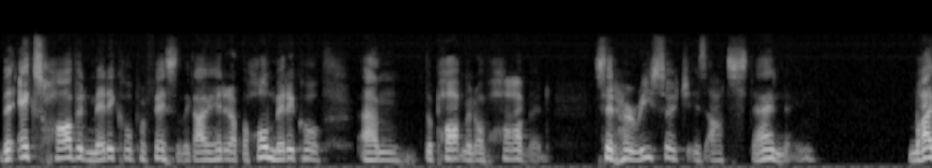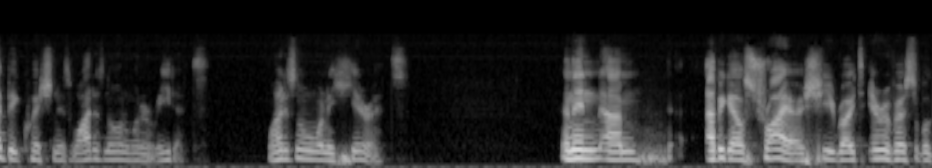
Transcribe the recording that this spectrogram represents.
the ex Harvard medical professor, the guy who headed up the whole medical um, department of Harvard, said her research is outstanding. My big question is why does no one want to read it? Why does no one want to hear it? And then um, Abigail Shrier, she wrote Irreversible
